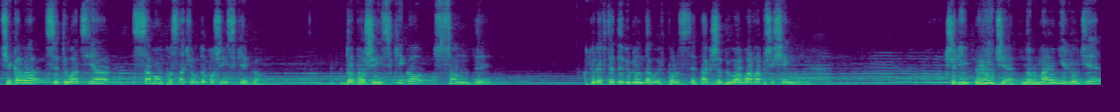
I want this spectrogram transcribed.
Ciekawa sytuacja z samą postacią Doboszyńskiego. Doboszyńskiego sądy które wtedy wyglądały w Polsce tak, że była ława przysięgłych. Czyli ludzie, normalni ludzie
